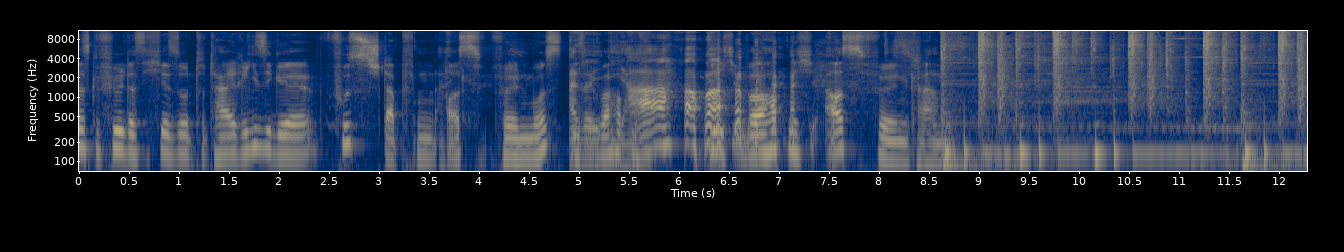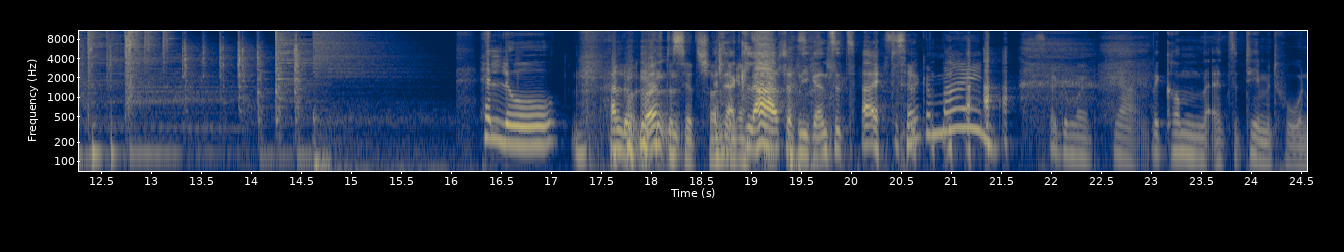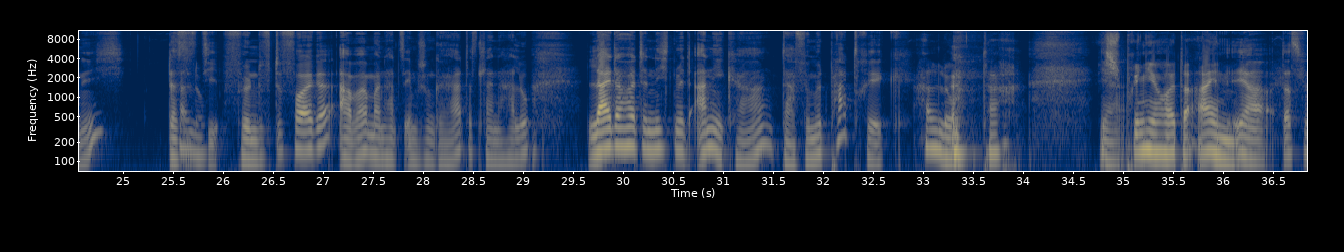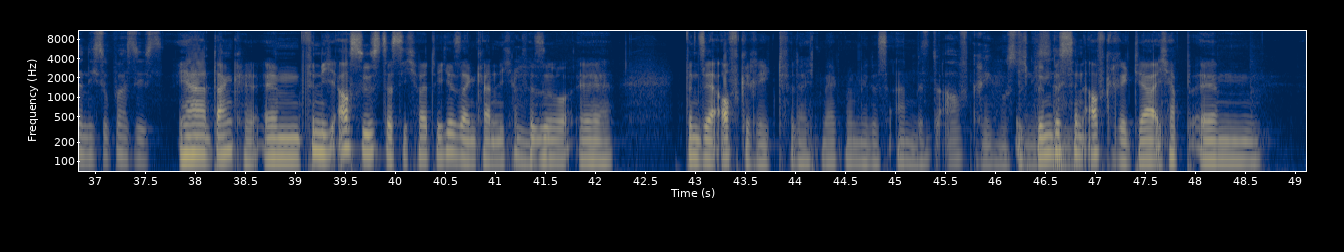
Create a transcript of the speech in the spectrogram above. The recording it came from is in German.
das Gefühl, dass ich hier so total riesige Fußstapfen ausfüllen muss, die, Also ich, überhaupt ja, nicht, die ich überhaupt nicht ausfüllen kann. Hallo. Hallo, läuft das jetzt schon? Na klar, schon die ganze Zeit. Das ist ja gemein. Das ist ja gemein. Ja, willkommen äh, zu Tee mit Honig. Das Hallo. ist die fünfte Folge, aber man hat es eben schon gehört, das kleine Hallo. Leider heute nicht mit Annika, dafür mit Patrick. Hallo, Tag. Ich Ja. spring hier heute ein. Ja, das finde ich super süß. Ja, danke. Ähm, Finde ich auch süß, dass ich heute hier sein kann. Ich habe Mhm. so, äh, bin sehr aufgeregt. Vielleicht merkt man mir das an. Bist du aufgeregt, musst du Ich bin ein sein. bisschen aufgeregt. Ja, ich habe, ähm,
